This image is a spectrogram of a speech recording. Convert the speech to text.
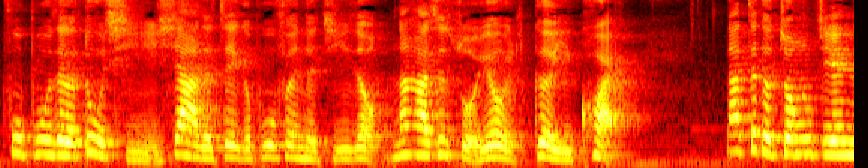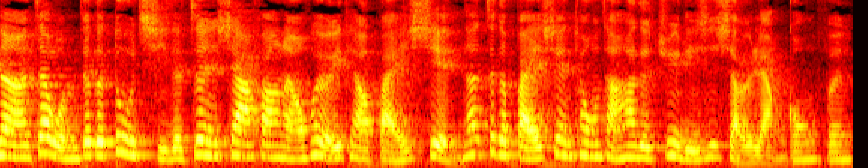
腹部这个肚脐以下的这个部分的肌肉，那它是左右各一块。那这个中间呢，在我们这个肚脐的正下方呢，会有一条白线。那这个白线通常它的距离是小于两公分。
